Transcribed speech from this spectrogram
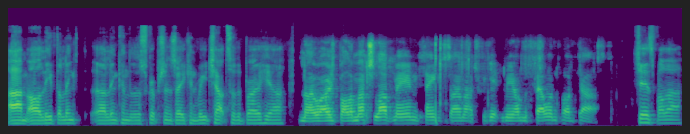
um, I'll leave the link uh, link in the description so you can reach out to the bro here. No worries, brother. Much love, man. Thank you so much for getting me on the Felon podcast. Cheers, brother.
